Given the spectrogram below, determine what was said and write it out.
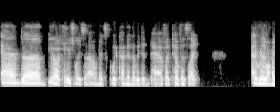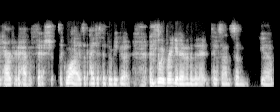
and um, you know, occasionally some elements would come in that we didn't have. Like Tova's like, I really want my character to have a fish. It's like why? It's like I just think it would be good, and so we bring it in, and then it takes on some, you know,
